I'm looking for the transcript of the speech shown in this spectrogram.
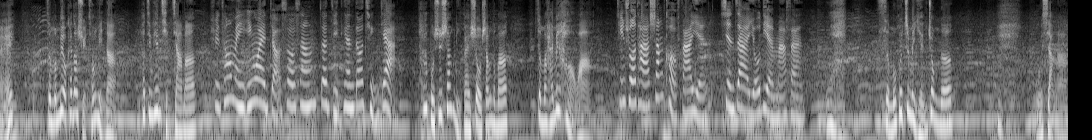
哎，怎么没有看到许聪明呢？他今天请假吗？许聪明因为脚受伤，这几天都请假。他不是上礼拜受伤的吗？怎么还没好啊？听说他伤口发炎，现在有点麻烦。哇，怎么会这么严重呢？唉，我想啊，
